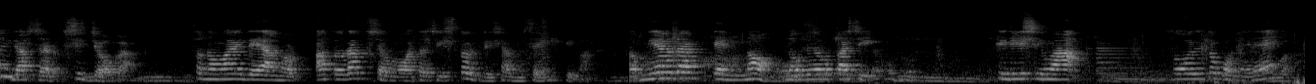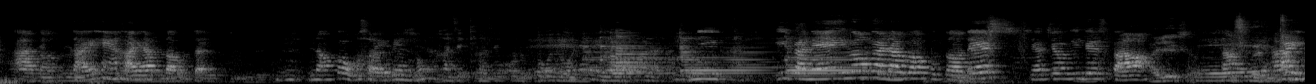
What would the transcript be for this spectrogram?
ずいらっしゃる市長が。その前であのアトラクションも私一人で三味線弾きます宮崎県の延岡市。霧島。そういうとこでねあの大変流行った歌。んなんか抑えれんの？風風来るどこでにい。いかね今から僕とです。社長いいですかはい。はい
